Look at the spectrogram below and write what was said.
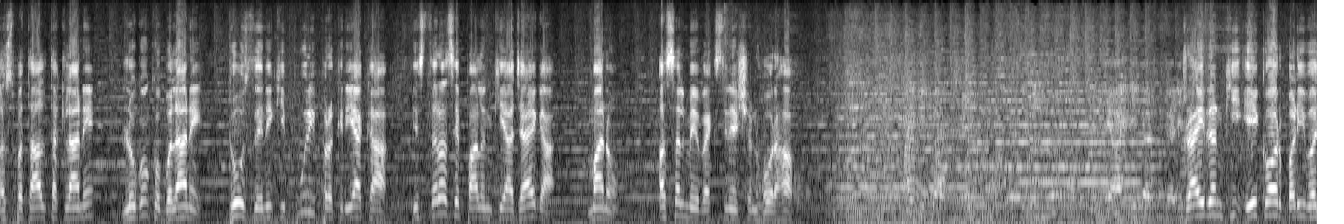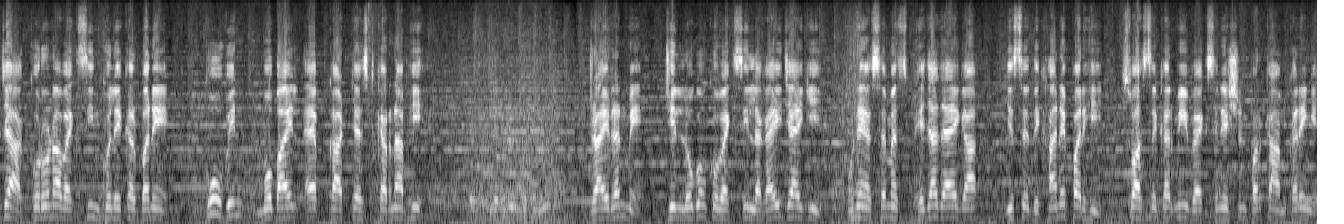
अस्पताल तक लाने, लोगों को बुलाने, डोज देने की पूरी प्रक्रिया का इस तरह से पालन किया जाएगा। मानो, असल में वैक्सीनेशन हो रहा हो। ड्राई रन की एक और बड़ी वजह कोरोना वैक्सीन को लेकर बने कोविन मोबाइल ऐप का टेस्ट करना भी है। ड्राई रन में जिन लोगों को वैक्सीन लगाई जाएगी, उन्हें एसएमएस भेजा जाएगा, जिसे दिखाने पर ही स्वास्थ्य कर्मी वैक्सीनेशन पर काम करेंगे।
